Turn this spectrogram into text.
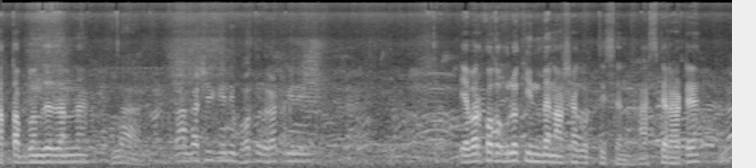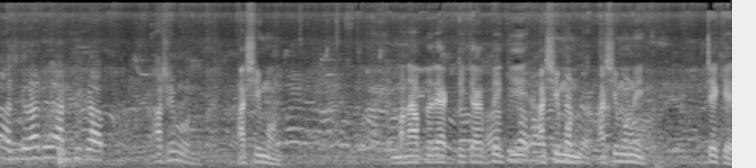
আত্তাবগঞ্জে যান না? না কিনি ভদ্রঘাট কিনি। এবার কতগুলো কিনবেন আশা করতেছেন আজকের হাটে? আজকের হাটে এক পিক আপ আশি মন। আশি মন। মানে আপনার এক পিক আপে কি আশি মন আশি মনই টেকে।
